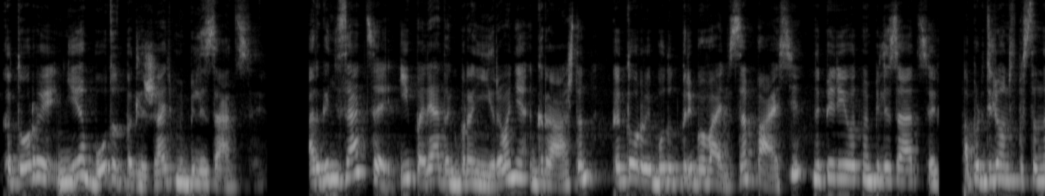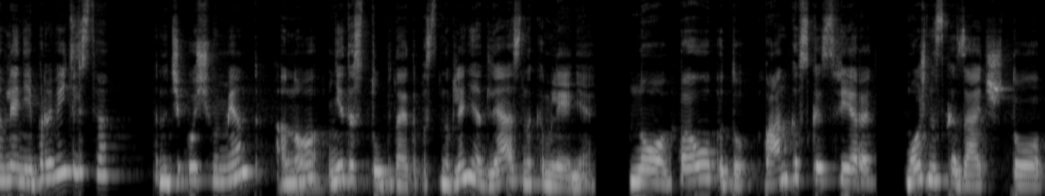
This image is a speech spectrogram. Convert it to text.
которые не будут подлежать мобилизации. Организация и порядок бронирования граждан, которые будут пребывать в запасе на период мобилизации, определен в постановлении правительства. На текущий момент оно недоступно, это постановление для ознакомления. Но по опыту банковской сферы можно сказать, что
